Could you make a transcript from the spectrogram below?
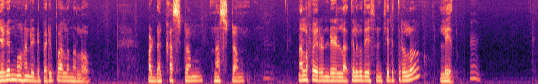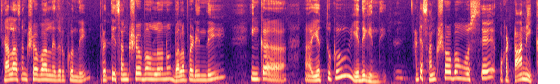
జగన్మోహన్ రెడ్డి పరిపాలనలో పడ్డ కష్టం నష్టం నలభై రెండేళ్ళ తెలుగుదేశం చరిత్రలో లేదు. చాలా సంక్షోభాలను ఎదుర్కొంది. ప్రతి సంక్షోభంలోనూ బలపడింది ఇంకా ఎత్తుకు ఎదిగింది. అంటే సంక్షోభం వస్తే ఒక టానిక్.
